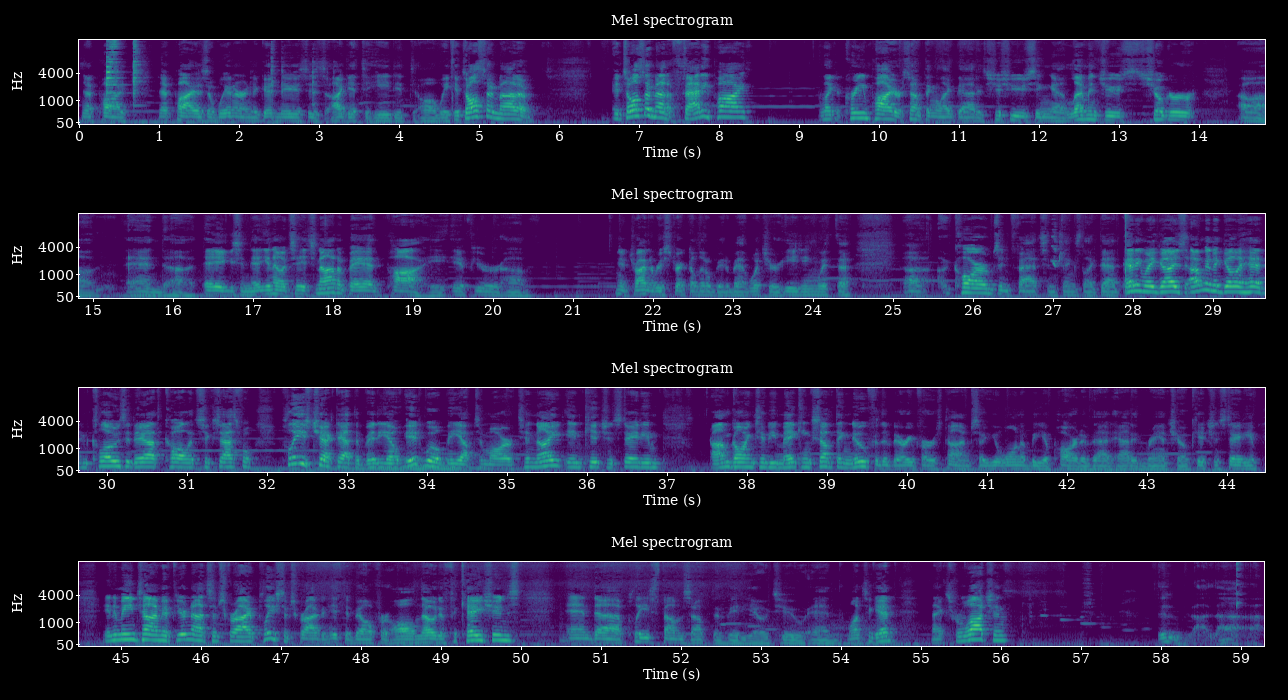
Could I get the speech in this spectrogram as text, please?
That pie, that pie is a winner, and the good news is I get to eat it all week. It's also not a, it's also not a fatty pie, like a cream pie or something like that. It's just using uh, lemon juice, sugar, uh, and uh, eggs, and you know, it's it's not a bad pie if you're, um, you know, trying to restrict a little bit about what you're eating with the uh, carbs and fats and things like that. Anyway, guys, I'm going to go ahead and close it out, call it successful. Please check out the video. It will be up tomorrow. Tonight in Kitchen Stadium, I'm going to be making something new for the very first time, so you'll want to be a part of that out in Rancho Kitchen Stadium. In the meantime, if you're not subscribed, please subscribe and hit the bell for all notifications. And uh, please thumbs up the video too. And once again, Thanks for watching. Ooh la la.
